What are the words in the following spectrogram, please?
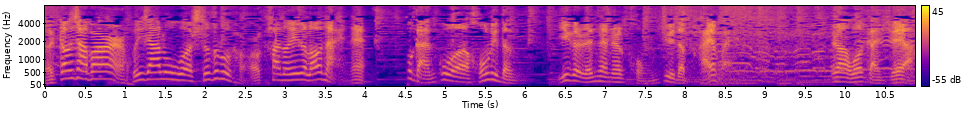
呃，刚下班回家，路过十字路口，看到一个老奶奶不敢过红绿灯，一个人在那儿恐惧的徘徊，让我感觉呀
